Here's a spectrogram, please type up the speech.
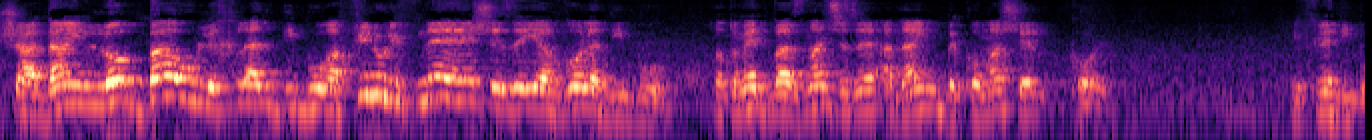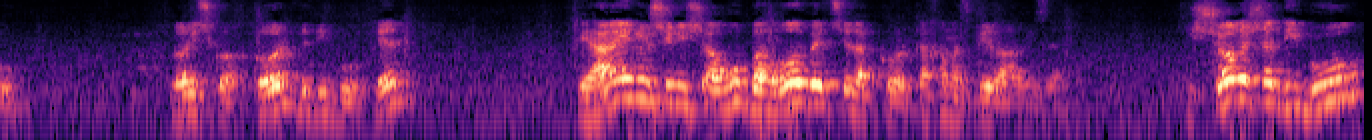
שעדיין לא באו לכלל דיבור, אפילו לפני שזה יבוא לדיבור. זאת אומרת, בזמן שזה עדיין בקומה של קול. לפני דיבור. לא לשכוח, קול ודיבור, כן? והיינו שנשארו ברובד של הקול, ככה מסביר האריזה. כי שורש הדיבור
